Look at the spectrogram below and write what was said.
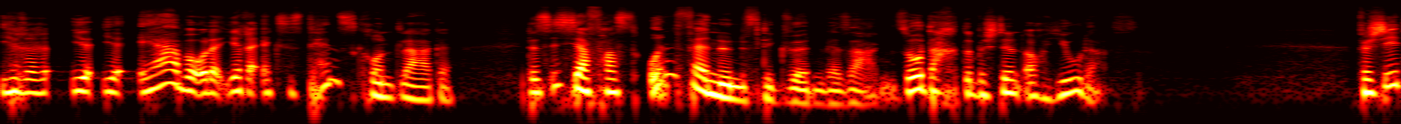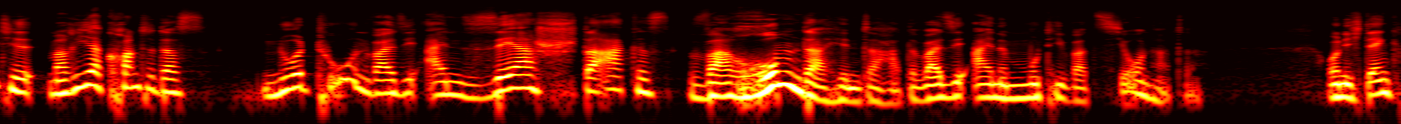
ihre, ihr, ihr Erbe oder ihre Existenzgrundlage. Das ist ja fast unvernünftig, würden wir sagen. So dachte bestimmt auch Judas. Versteht ihr, Maria konnte das nur tun, weil sie ein sehr starkes Warum dahinter hatte, weil sie eine Motivation hatte. Und ich denke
